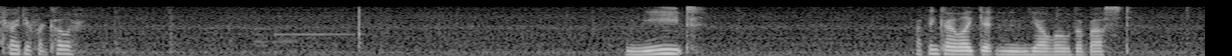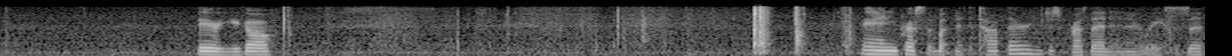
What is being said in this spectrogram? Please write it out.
Try a different color. Neat. I think I like it in yellow the best. There you go. And you press the button at the top there, you just press that and it erases it.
